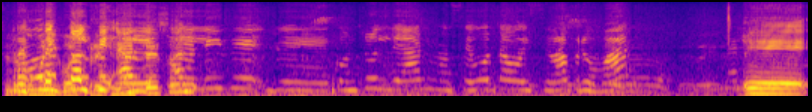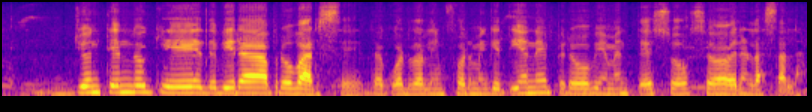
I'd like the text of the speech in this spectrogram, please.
Respecto al, al- ¿La ley de, de control de armas se vota hoy? ¿Se va a aprobar? Eh, yo entiendo que debiera aprobarse, de acuerdo al informe que tiene, pero obviamente eso se va a ver en la sala.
